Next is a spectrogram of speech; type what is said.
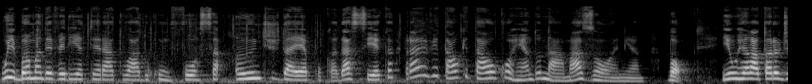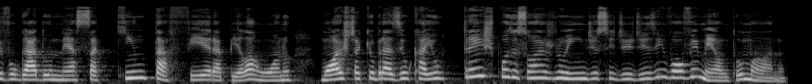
o IBAMA deveria ter atuado com força antes da época da seca para evitar o que está ocorrendo na Amazônia. Bom, e um relatório divulgado nessa quinta-feira pela ONU mostra que o Brasil caiu três posições no Índice de Desenvolvimento Humano,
